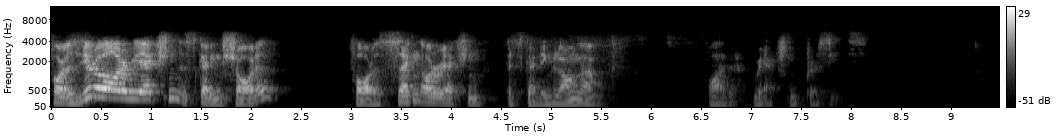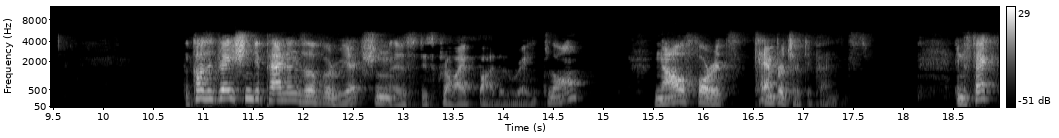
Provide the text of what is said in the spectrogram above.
For a zero order reaction, it's getting shorter. For a second order reaction, it's getting longer while the reaction proceeds. The concentration dependence of a reaction is described by the rate law. Now for its temperature dependence. In fact,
